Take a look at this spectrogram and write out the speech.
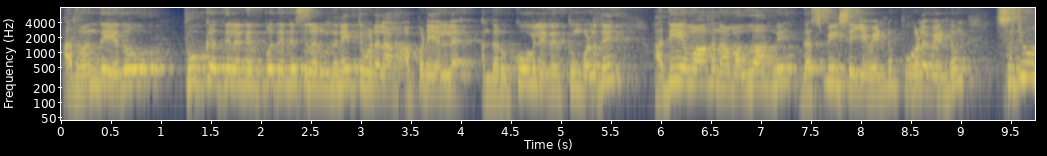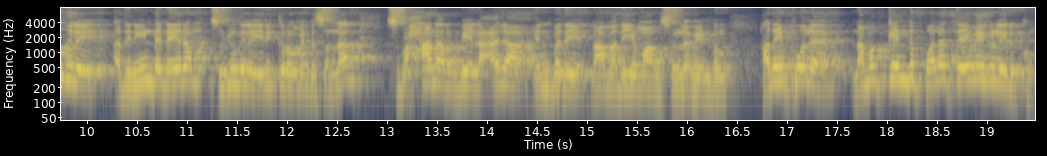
அது வந்து ஏதோ தூக்கத்தில் நிற்பது என்று சிலர் நினைத்து விடலாம். அப்படி அல்ல. அந்த ருக்குவில் நிற்கும் பொழுது அதிகமாக நாம் அல்லாஹு தஸ்மீ செய்ய வேண்டும் புகழ வேண்டும். சுஜூதிலே அது நீண்ட நேரம் சுஜூதிலே இருக்கிறோம் என்று சொன்னால் சுபஹான ரப்பியல் அலா என்பதை நாம் அதிகமாக சொல்ல வேண்டும். அதே போல் நமக்கென்று பல தேவைகள் இருக்கும்.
